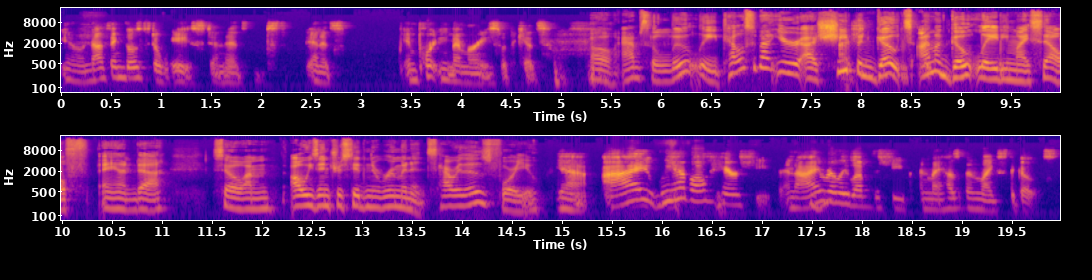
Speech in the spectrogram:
you know, nothing goes to waste. And it's, and it's important memories with the kids. Oh, absolutely. Tell us about your uh, sheep and goats. I'm a goat lady myself, and uh, so I'm always interested in the ruminants. How are those for you? Yeah. I, we have all hair sheep and I Mhm. really love the sheep and my husband likes the goats.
